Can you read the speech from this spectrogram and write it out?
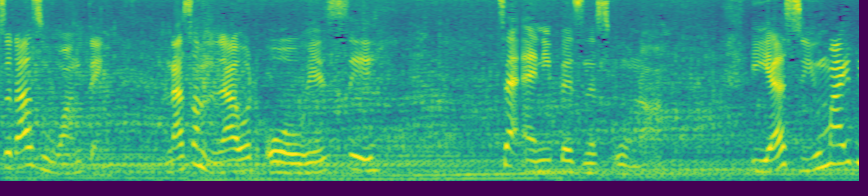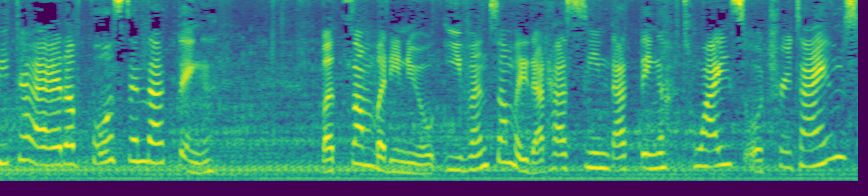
So that's one thing. And that's something that I would always say to any business owner. Yes, you might be tired of posting that thing, but somebody new, even somebody that has seen that thing twice or three times,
